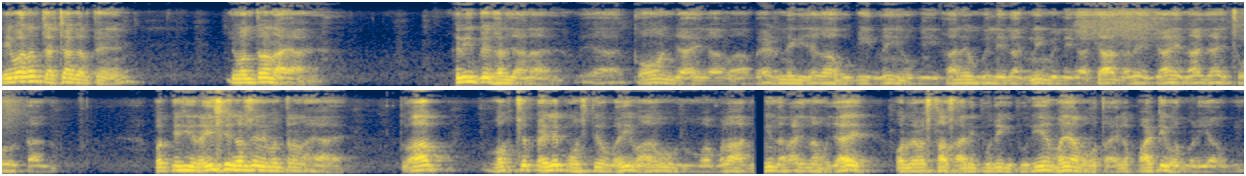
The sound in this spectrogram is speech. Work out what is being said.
कई बार हम चर्चा करते हैं निमंत्रण आया है गरीब के घर जाना है यार, कौन जाएगा वहाँ? बैठने की जगह होगी, नहीं होगी? खाने को मिलेगा, नहीं मिलेगा? क्या करें? जाए, ना जाए, छोड़ो, टाल पर किसी रईस के घर से निमंत्रण आया है तो आप वक्त से पहले पहुँचते हो, भाई, वहाँ वो बड़ा आदमी नाराज़ ना हो जाए, और व्यवस्था सारी पूरी की पूरी है, मज़ा बहुत आएगा, पार्टी बहुत बढ़िया होगी।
